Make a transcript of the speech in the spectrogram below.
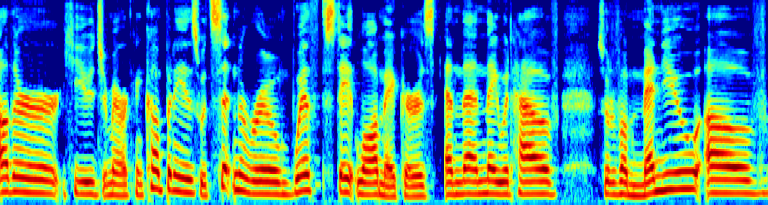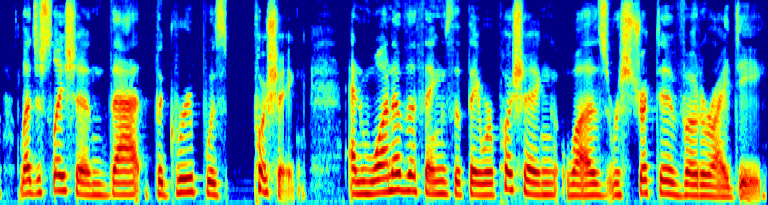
other huge American companies would sit in a room with state lawmakers, and then they would have sort of a menu of legislation that the group was pushing. And one of the things that they were pushing was restrictive voter ID.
